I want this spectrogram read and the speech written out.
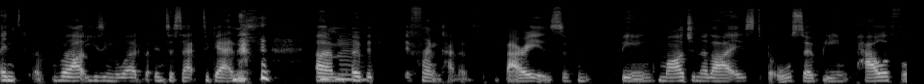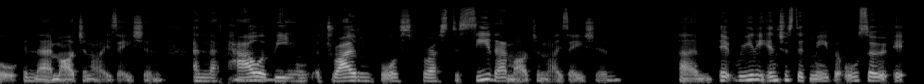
in, without using the word but intersect again um mm-hmm. over these different kind of barriers of being marginalized but also being powerful in their marginalization and their power mm. being a driving force for us to see their marginalization. Um, it really interested me but also it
